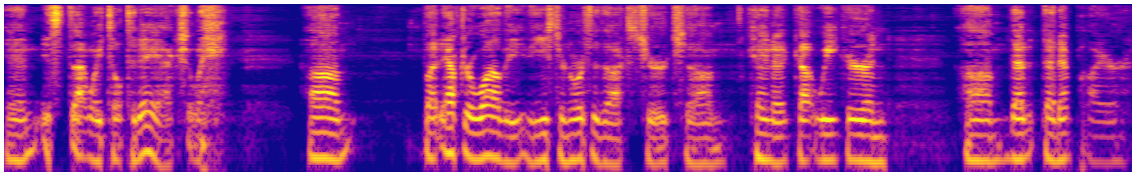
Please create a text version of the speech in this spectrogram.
and it's that way till today, actually. Um, but after a while, the, the Eastern Orthodox Church um, kind of got weaker, and um, that that empire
